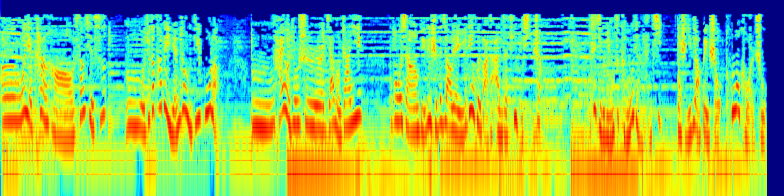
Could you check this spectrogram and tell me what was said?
嗯，我也看好桑切斯，嗯，我觉得他被严重的低估了。嗯，还有就是贾努扎伊，不过我想比利时的教练一定会把他按在替补席上。这几个名字可能有点难记，但是一定要背熟，脱口而出。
